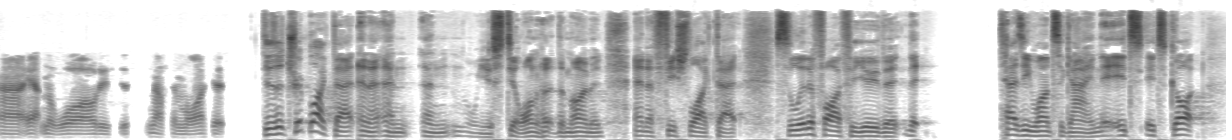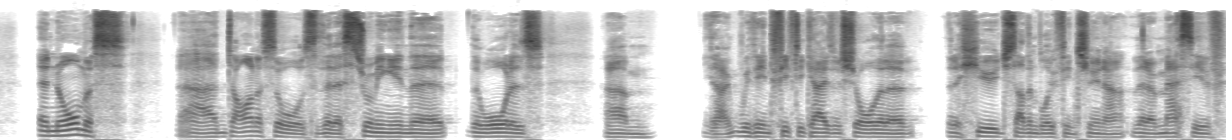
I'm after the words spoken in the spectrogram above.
uh, out in the wild is just nothing like it. Does a trip like that, and and and well, you're still on it at the moment, and a fish like that solidify for you that that Tassie once again, it's it's got enormous uh, dinosaurs that are swimming in the the waters, um, you know, within 50 k's of shore that are that are huge southern bluefin tuna that are massive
